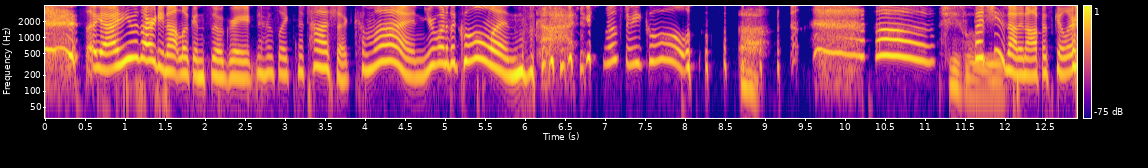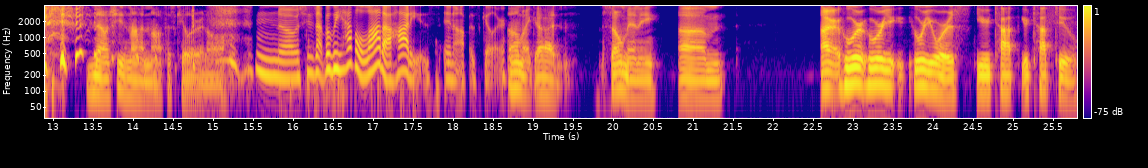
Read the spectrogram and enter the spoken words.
so yeah, he was already not looking so great. I was like, Natasha, come on, you're one of the cool ones. you're supposed to be cool. Ugh. Ah. Jeez Louise. But she's not an office killer. No, she's not an office killer at all. no, she's not. But we have a lot of hotties in Office Killer. Oh my god, so many. Um, all right, who are who are you? Who are yours? Your top your top two.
